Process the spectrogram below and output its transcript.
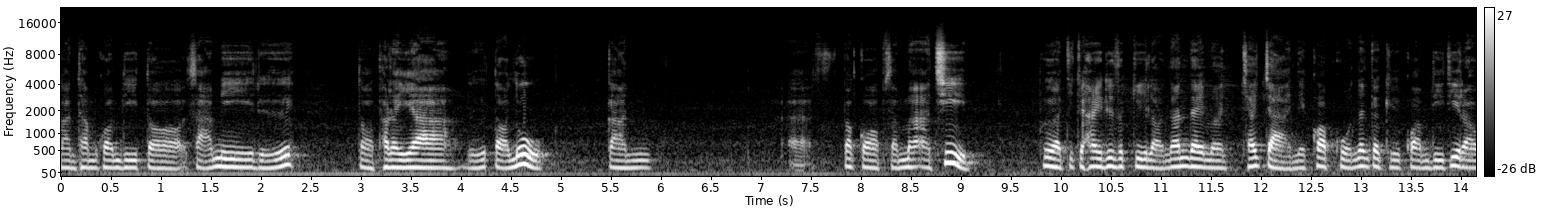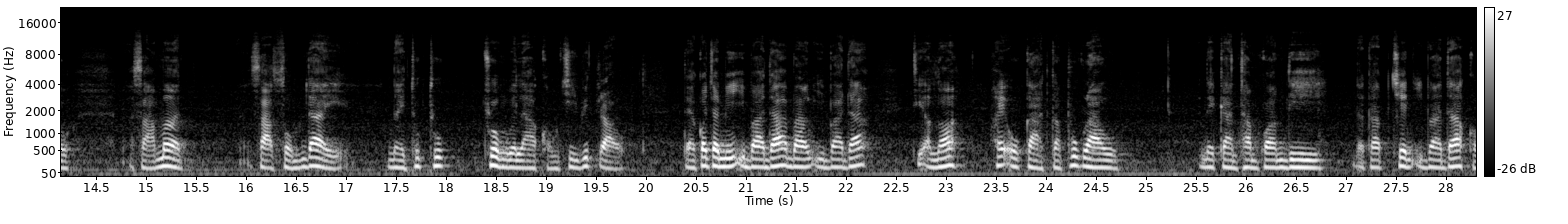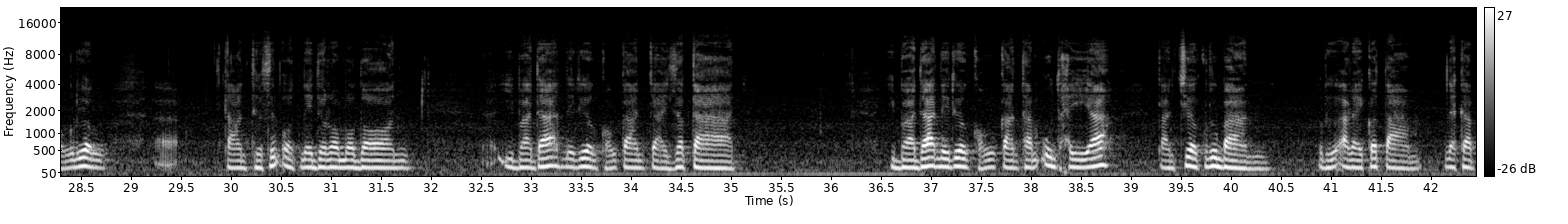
การทำความดีต่อสามีหรือต่อภรรยาหรือต่อลูก การประกอบสัมมาอาชีพ เพื่อที่จะให้ริสกีเหล่านั้นได้มาใช้จ่ายในครอบครัวนั่นก็คือความดีที่เราสามารถสะสมได้ในทุกๆ ช่วงเวลาของชีวิตเรา แต่ก็จะมีอิบาดะบางอิบาดะที่อัลลอฮ์ให้โอกาสกับพวกเราในการทำความดีนะครับ เช่น อิบาดะของเรื่องการถือสินอดในเดือนรอมฎอนอิบาดะในเรื่องของการจ่ายสกาดอิบาดะในเรื่องของการทำอุทัยะการเชื่อกุบานหรืออะไรก็ตามนะครับ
